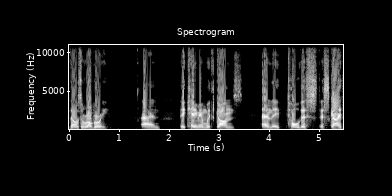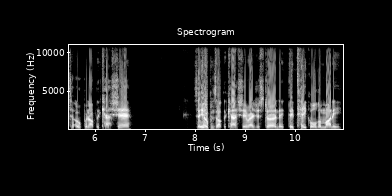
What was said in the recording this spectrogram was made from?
there was a robbery, and they came in with guns, and they told this this guy to open up the cashier so he opens up the cashier register and they, they take all the money.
